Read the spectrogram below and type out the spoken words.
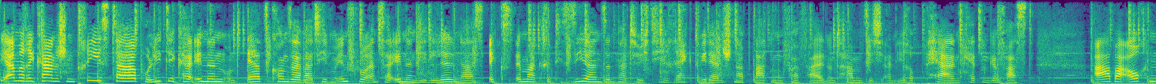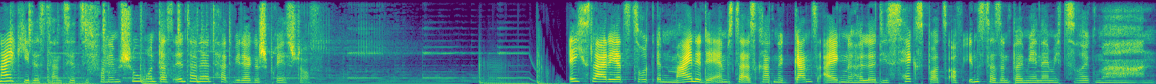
Die amerikanischen Priester, PolitikerInnen und erzkonservativen InfluencerInnen, die Lil Nas X immer kritisieren, sind natürlich direkt wieder in Schnappatmung verfallen und haben sich an ihre Perlenketten gefasst. Aber auch Nike distanziert sich von dem Schuh und das Internet hat wieder Gesprächsstoff. Ich slide jetzt zurück in meine DMs, da ist gerade eine ganz eigene Hölle. Die Sexbots auf Insta sind bei mir nämlich zurück. Mann.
